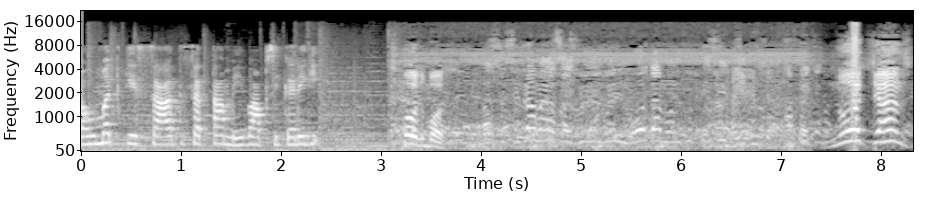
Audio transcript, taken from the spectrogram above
बहुमत के साथ सत्ता में वापसी करेगी। बहुत बहुत। No chance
